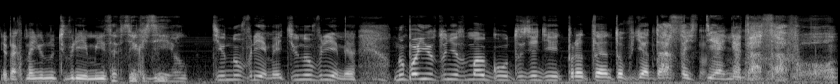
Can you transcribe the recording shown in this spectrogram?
Я так наюнуть время изо всех сил. Тяну время, тяну время. Ну боюсь, не смогу. 39% я до не дозову.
